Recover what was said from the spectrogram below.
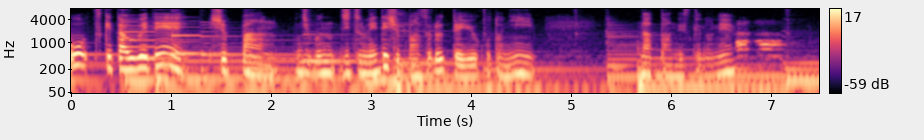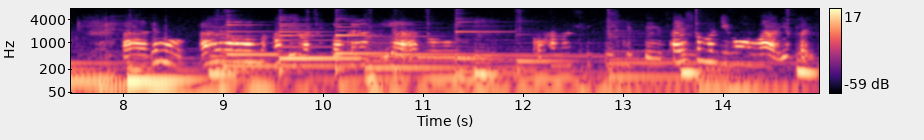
をつけた上で出版自分実名で出版するっていうことになったんですけどね。ああでもああー待って今ちょっとわかりましたいやあのお話聞いてて最初の疑問はやっぱり、うん。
